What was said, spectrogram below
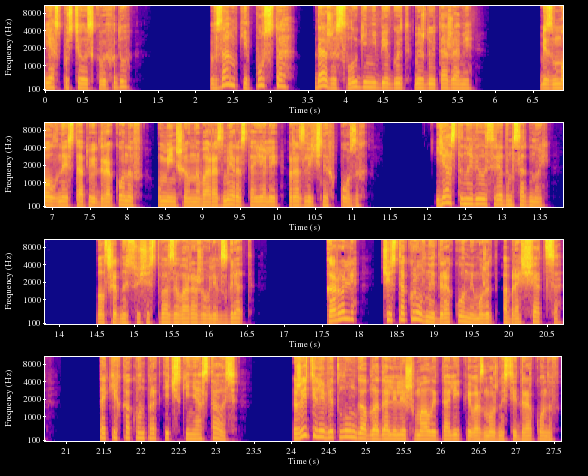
Я спустилась к выходу. В замке пусто, даже слуги не бегают между этажами. Безмолвные статуи драконов уменьшенного размера стояли в различных позах. Я остановилась рядом с одной. Волшебные существа завораживали взгляд. Король — чистокровный дракон и может обращаться. Таких, как он, практически не осталось. Жители Ветлунга обладали лишь малой таликой возможностей драконов.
